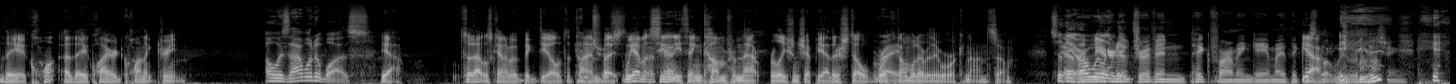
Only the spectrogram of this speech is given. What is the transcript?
They acqu- uh, they acquired Quantic Dream. Oh, is that what it was? Yeah. So that was kind of a big deal at the time, but we haven't seen Okay. anything come from that relationship yet. They're still working Right. on whatever they were working on. So So yeah, they the are willing to narrative-driven pig farming game. I think Yeah. is what we were mm-hmm. pitching.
